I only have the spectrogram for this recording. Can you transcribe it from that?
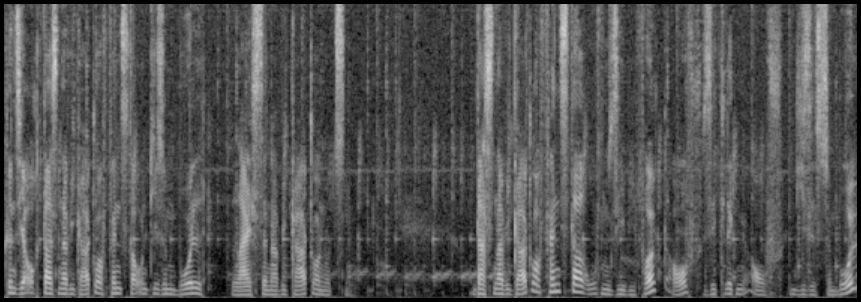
können Sie auch das Navigatorfenster und die Symbolleiste Navigator nutzen. Das Navigatorfenster rufen Sie wie folgt auf. Sie klicken auf dieses Symbol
